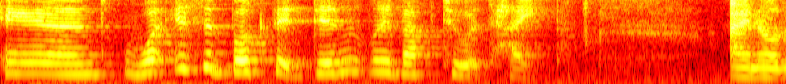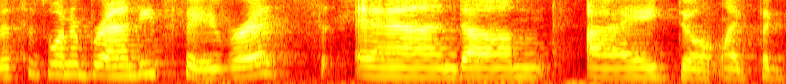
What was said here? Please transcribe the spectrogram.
And what is a book that didn't live up to its hype? I know this is one of Brandi's favorites, and um, I don't like The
